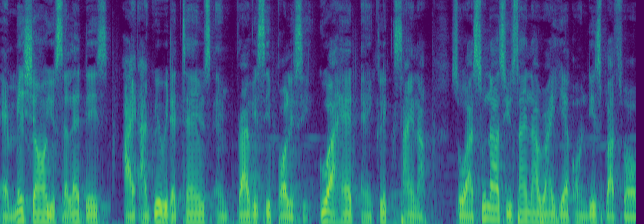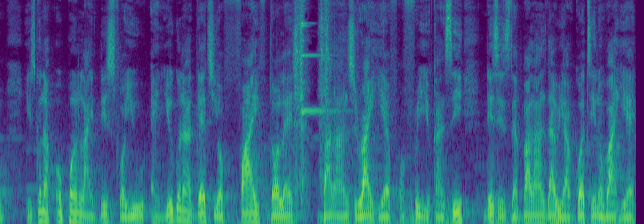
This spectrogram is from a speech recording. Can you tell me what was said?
And make sure you select this i agree with the terms and privacy policy. Go ahead and click sign up. So as soon as you sign up right here on this platform it's gonna open like this for you and you're gonna get your five dollars balance right here for free. You can see this is the balance that we have gotten over here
